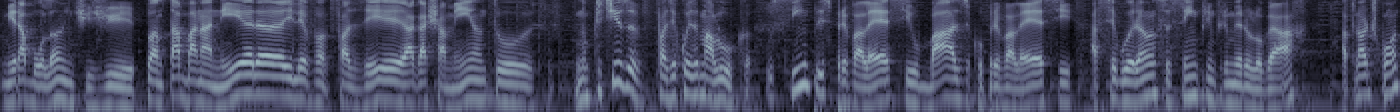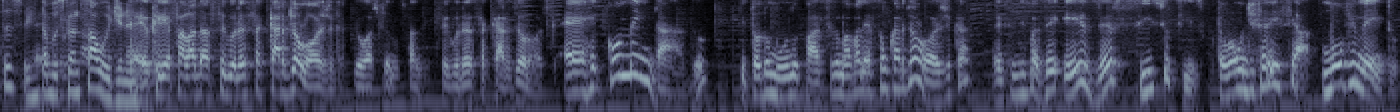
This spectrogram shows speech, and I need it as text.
mirabolantes de plantar bananeira e fazer agachamento. Não precisa fazer coisa maluca. O simples prevalece, o básico prevalece, a segurança sempre em primeiro lugar. Afinal de contas, a gente está buscando saúde, né? É, eu queria falar da segurança cardiológica, que eu acho que eu não falei. Segurança cardiológica. É recomendado que todo mundo passe numa avaliação cardiológica antes de fazer exercício físico. Então vamos diferenciar. Movimento.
